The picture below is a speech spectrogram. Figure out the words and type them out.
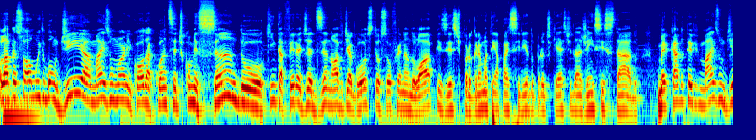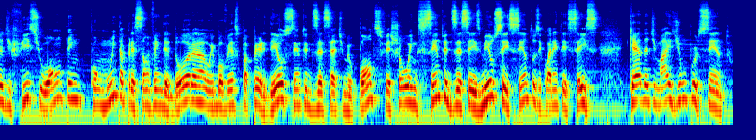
Olá pessoal, muito bom dia. Mais um Morning Call da Quantset começando. Quinta-feira, dia 19 de agosto. Eu sou Fernando Lopes. Este programa tem a parceria do broadcast da Agência Estado. O mercado teve mais um dia difícil ontem, com muita pressão vendedora. O Ibovespa perdeu 117 mil pontos, fechou em 116.646, queda de mais de 1%.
